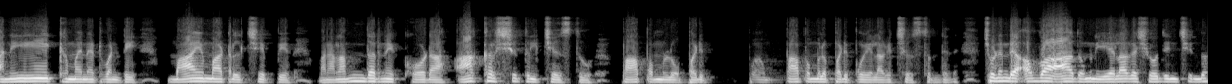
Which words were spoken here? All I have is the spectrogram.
అనేకమైనటువంటి మాయ మాటలు చెప్పి మనందరినీ కూడా ఆకర్షితులు చేస్తూ పాపంలో పడి పాపంలో పడిపోయేలాగా చేస్తుంది చూడండి అవ్వ ఆదముని ఎలాగ శోధించిందో?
